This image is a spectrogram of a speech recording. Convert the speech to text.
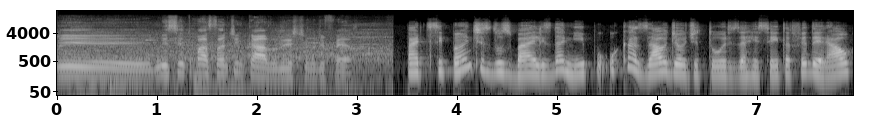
e me sinto bastante em casa nesse tipo de festa. Participantes dos bailes da Nipo, o casal de auditores da Receita Federal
